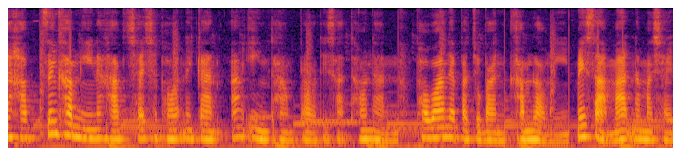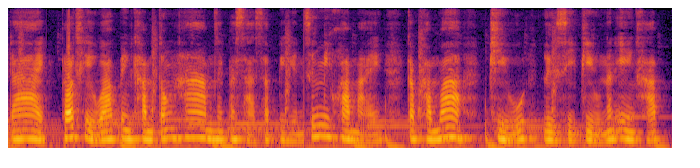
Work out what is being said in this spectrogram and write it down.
นะครับซึ่งคำนี้นะครับใช้เฉพาะในการอ้างอิงทางประวัติศาสตร์เท่านั้น เพราะว่าในปัจจุบันคำเหล่านี้ไม่สามารถนำมาใช้ได้ เพราะถือว่าเป็นคำต้องห้ามในภาษาสเปน ซึ่งมีความหมายกับคำว่าผิว หรือสีผิวนั่นเองครับ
